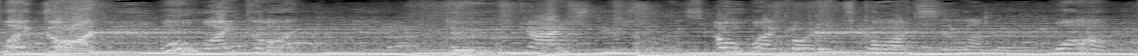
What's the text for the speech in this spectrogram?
my god! Oh my god! Dude, guys, dude, oh my god, it's Godzilla. Wow.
